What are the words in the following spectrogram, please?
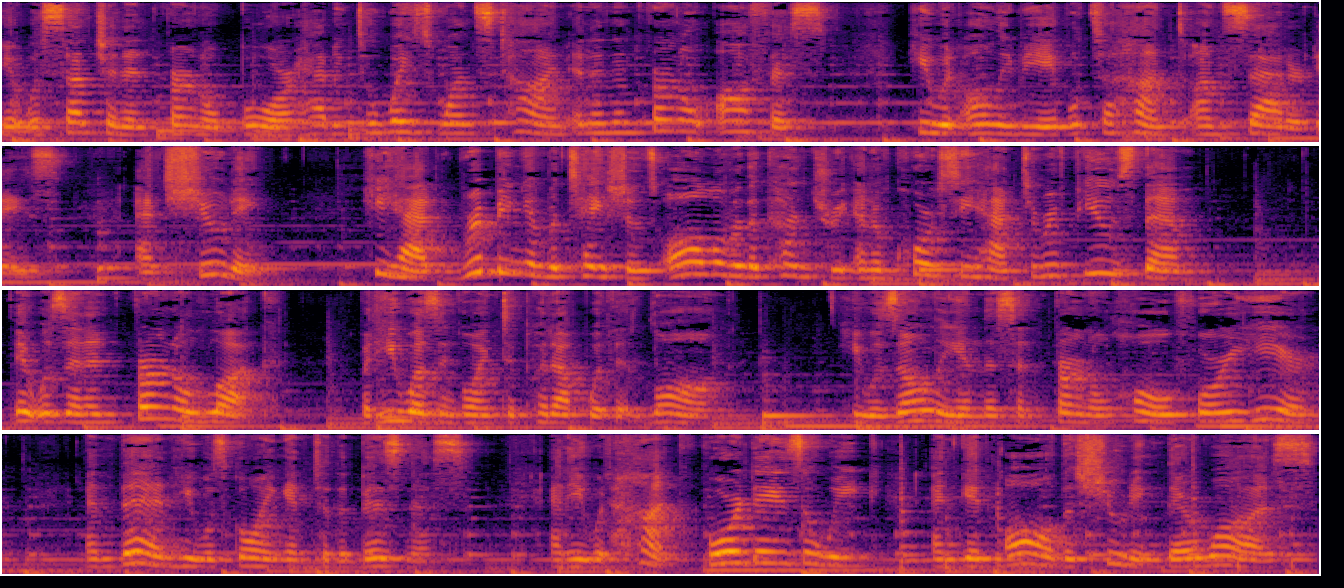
It was such an infernal bore having to waste one's time in an infernal office. He would only be able to hunt on Saturdays. And shooting. He had ripping invitations all over the country, and of course he had to refuse them. It was an infernal luck, but he wasn't going to put up with it long. He was only in this infernal hole for a year, and then he was going into the business. And he would hunt four days a week and get all the shooting there was.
